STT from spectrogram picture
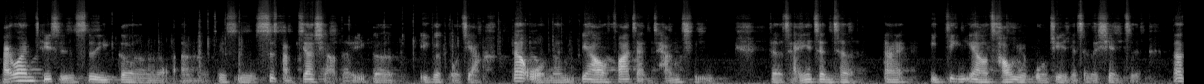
台湾其实是一个呃，就是市场比较小的一个一个国家。那我们要发展长期的产业政策，那一定要超越国界的这个限制。那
